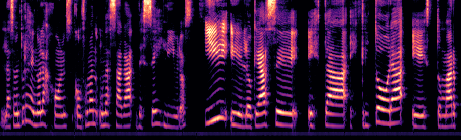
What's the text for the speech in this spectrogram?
Las aventuras de Enola Holmes conforman una saga de seis libros y eh, lo que hace esta escritora es tomar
